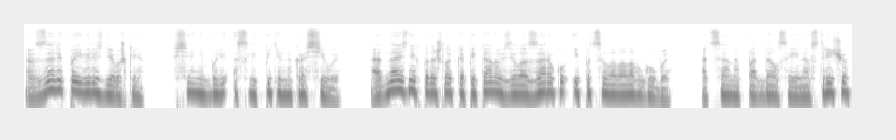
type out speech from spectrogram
В зале появились девушки. Все они были ослепительно красивы. Одна из них подошла к капитану, взяла за руку и поцеловала в губы. Ацана поддался ей навстречу,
